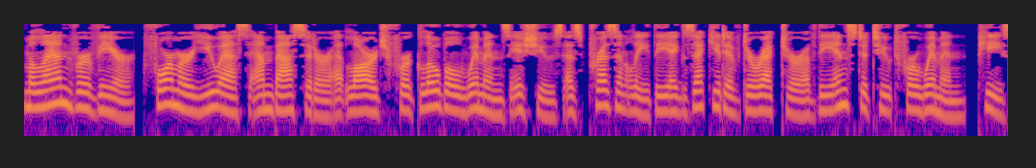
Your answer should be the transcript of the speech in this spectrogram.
Melanne Verveer, former U.S. Ambassador at Large for Global Women's Issues is presently the Executive Director of the Institute for Women, Peace,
